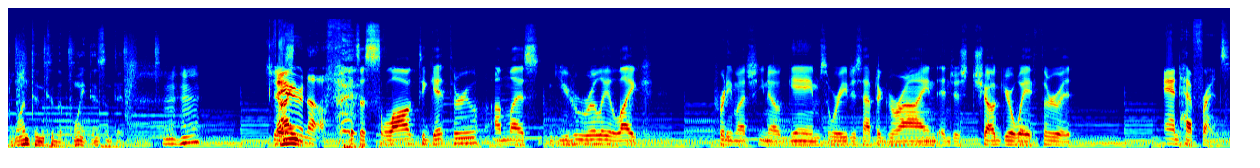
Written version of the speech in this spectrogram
blunt and to the point, isn't it? Mm-hmm. Fair enough. It's a slog to get through unless you really like pretty much, you know, games where you just have to grind and just chug your way through it And have friends.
